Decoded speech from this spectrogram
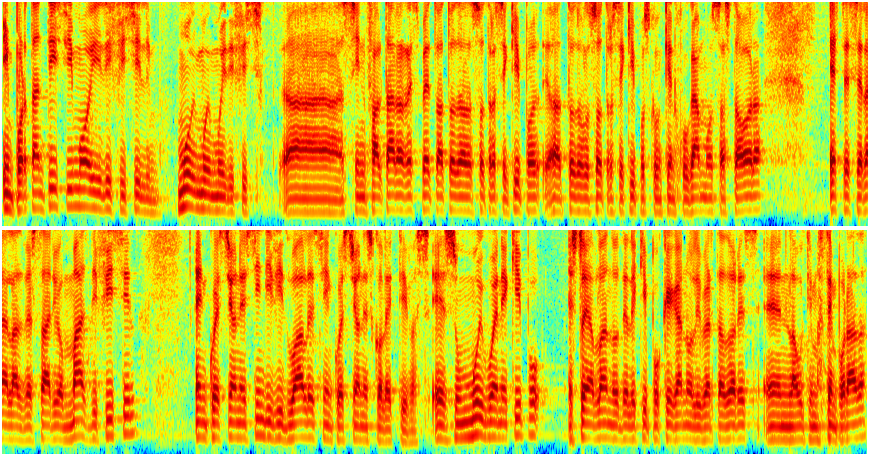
importantísimo y dificilísimo, muy, muy, muy difícil. Ah, sin faltar al respeto a todos los otros equipos, a todos los otros equipos con quien jugamos hasta ahora. Este será el adversario más difícil en cuestiones individuales y en cuestiones colectivas. Es un muy buen equipo. Estoy hablando del equipo que ganó Libertadores en la última temporada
